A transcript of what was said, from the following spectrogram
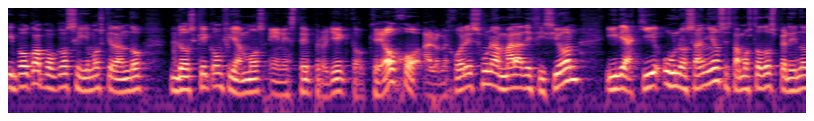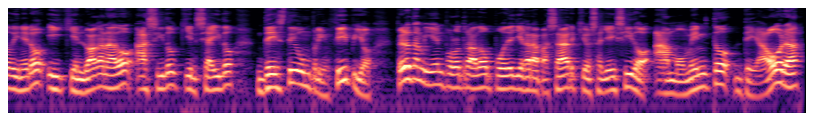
y poco a poco seguimos quedando los que confiamos en este proyecto. Que ojo, a lo mejor es una mala decisión y de aquí unos años estamos todos perdiendo dinero y quien lo ha ganado ha sido quien se ha ido desde un principio. Pero también por otro lado puede llegar a pasar que os hayáis ido a momento de ahora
